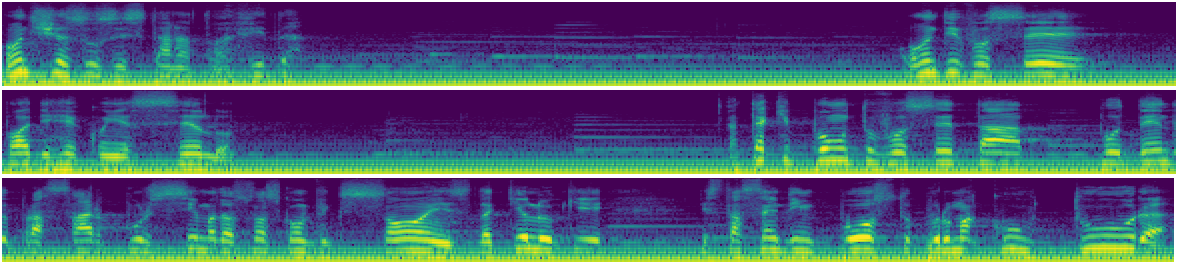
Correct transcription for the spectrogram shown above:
Onde Jesus está na tua vida? Onde você pode reconhecê-lo? Até que ponto você está podendo passar por cima das suas convicções, daquilo que está sendo imposto por uma cultura,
